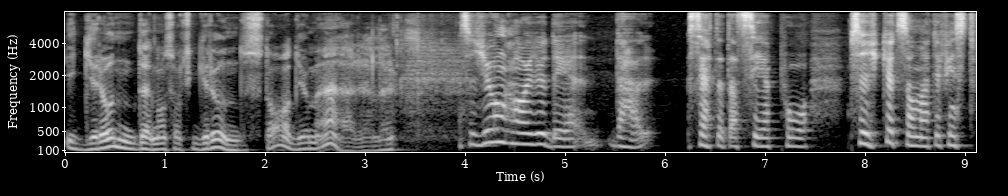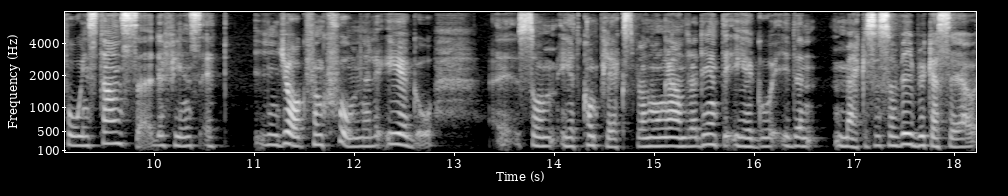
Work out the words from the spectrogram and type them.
i grunden, någon sorts grundstadium är? Eller? Alltså Jung har ju det, det här sättet att se på psyket som att det finns två instanser. Det finns ett, en jag-funktion, eller ego eh, som är ett komplex bland många andra. Det är inte ego i den märkelse som vi brukar säga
